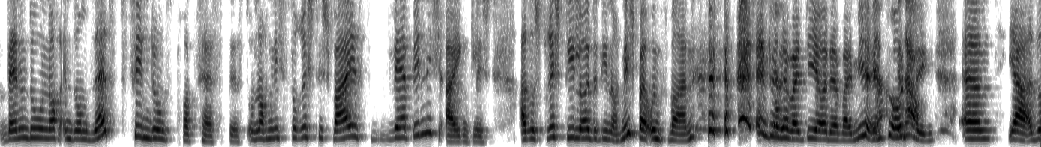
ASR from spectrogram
wenn du noch in so einem Selbstfindungsprozess bist und noch nicht so richtig weißt, wer bin ich eigentlich? Also sprich die Leute, die noch nicht bei uns waren, Entweder ja. bei dir oder bei mir ja, im genau. Coaching. Genau. Ähm, ja, also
